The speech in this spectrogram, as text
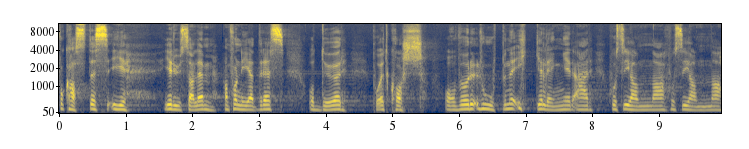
forkastes i Jerusalem. Han fornedres og dør på et kors, og hvor ropene ikke lenger er Hosianna, Hosianna,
